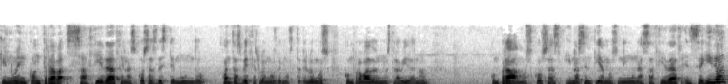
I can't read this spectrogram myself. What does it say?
que no encontraba saciedad en las cosas de este mundo, ¿cuántas veces lo hemos, lo hemos comprobado en nuestra vida, no? Comprábamos cosas y no sentíamos ninguna saciedad. Enseguida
